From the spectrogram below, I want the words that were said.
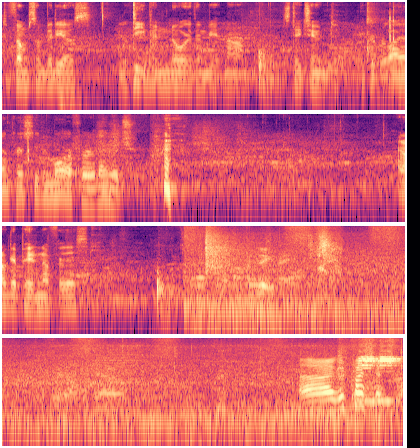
to film some videos deep in northern Vietnam. Stay tuned. You could rely on Chris even more for language. I don't get paid enough for this. Uh, good question.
